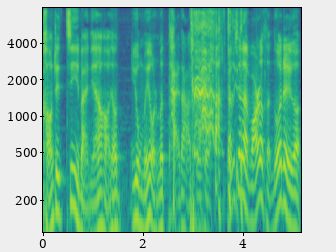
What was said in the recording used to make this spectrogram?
好像这近一百年好像又没有什么太大的突破。咱们现在玩的很多这个，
